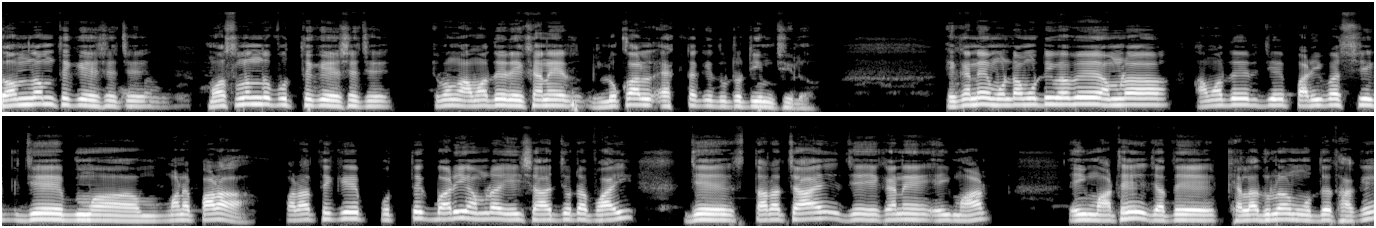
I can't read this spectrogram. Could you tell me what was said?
দমদম থেকে এসেছে, মসলন্দপুর থেকে এসেছে এবং আমাদের এখানের লোকাল একটা কি দুটো টিম ছিল। এখানে মোটামুটিভাবে আমরা আমাদের যে পারিপার্শ্বিক যে মানে পাড়া পাড়া থেকে প্রত্যেকবারই আমরা এই সাহায্যটা পাই যে তারা চায় যে এখানে এই মাঠ, এই মাঠে যাতে খেলাধুলার মধ্যে থাকে।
